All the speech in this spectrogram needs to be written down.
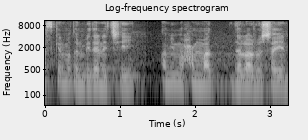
আজকের মতন বিদায় নিচ্ছি। আমি মোহাম্মদ দেলার হুসাইন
